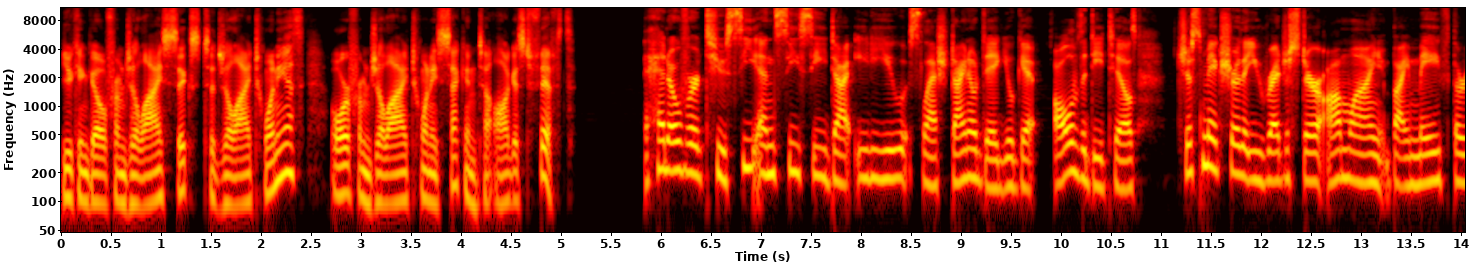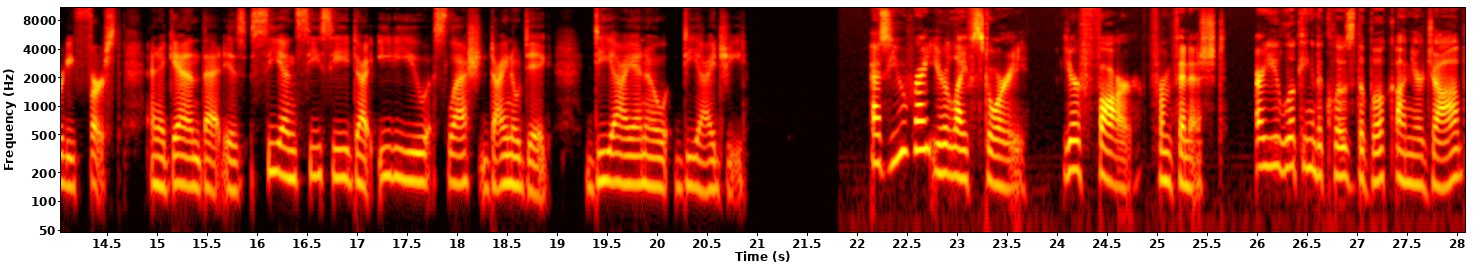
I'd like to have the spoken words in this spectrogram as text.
You can go from July 6th to July 20th or from July 22nd to August 5th. Head over to cncc.edu slash dinodig. You'll get all of the details. Just make sure that you register online by May 31st. And again, that is cncc.edu slash dinodig, D I N O D I G. As you write your life story, you're far from finished. Are you looking to close the book on your job?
